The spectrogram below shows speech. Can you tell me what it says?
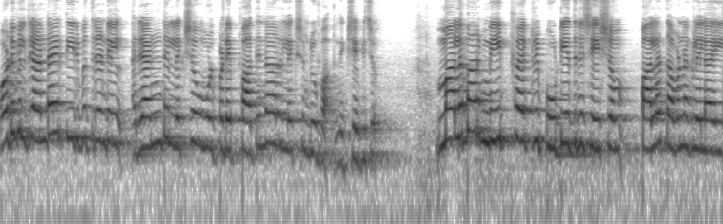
ഒടുവിൽ രണ്ടായിരത്തി ഇരുപത്തിരണ്ടിൽ രണ്ട് ലക്ഷവും ഉൾപ്പെടെ പതിനാറ് ലക്ഷം രൂപ നിക്ഷേപിച്ചു. മലബാർ മീറ്റ് ഫാക്ടറി പൂട്ടിയതിനു ശേഷം പല തവണകളിലായി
